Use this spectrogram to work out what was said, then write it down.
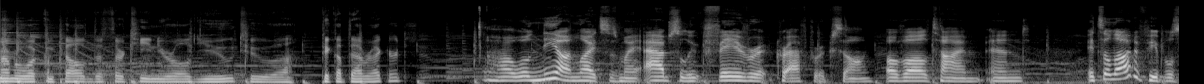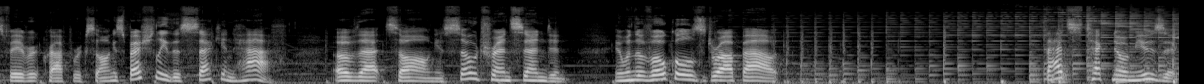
Remember what compelled the 13 year old you to uh, pick up that record? Uh, well, Neon Lights is my absolute favorite Kraftwerk song of all time. And it's a lot of people's favorite Kraftwerk song, especially the second half of that song is so transcendent. And when the vocals drop out, that's techno music.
